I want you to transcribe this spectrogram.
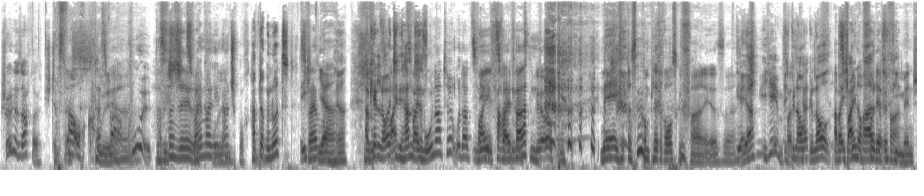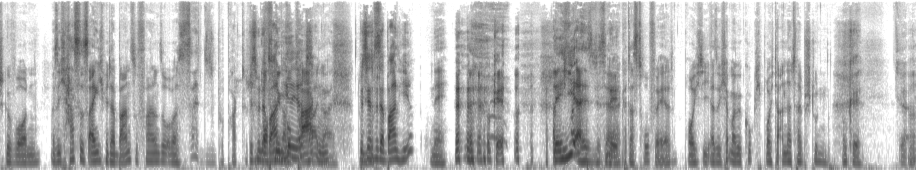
Schöne Sache. Das war auch cool. Das war ja. cool. Das Das habe war ich sehr, sehr zweimal in cool. Anspruch Habt ihr genutzt? Ich, zweimal. ja. Ja. Ich kenne Leute, zwei, die haben zwei das. Monate oder zwei Nee, zwei Fahrten. Ja. Nee, ich habe das komplett rausgefahren. Ey. Das, war- ja, Ja? Ich, ich ebenfalls. Ich bin auch genau. aber ich bin auch voll der. Öffi-Mensch geworden. Also ich hasse es eigentlich mit der Bahn zu fahren und so, aber es ist halt super praktisch. Bist du mit der Bahn hier jetzt? parken. Bist du jetzt mit der Bahn hier? Nee. Okay. nee hier, also das ist ja Nee. eine Katastrophe. Ey. Bräuchte ich, also ich habe mal geguckt, ich bräuchte anderthalb Stunden. Okay. Ja,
